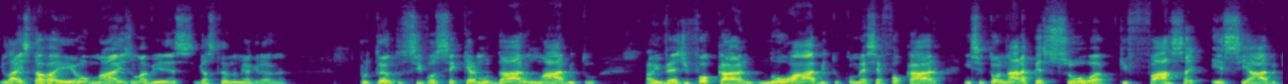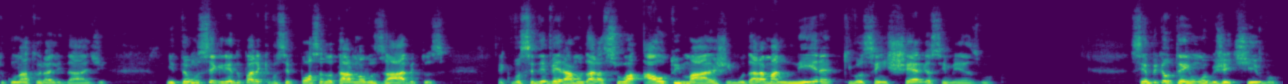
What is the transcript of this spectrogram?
E lá estava eu, mais uma vez, gastando minha grana. Portanto, se você quer mudar um hábito, ao invés de focar no hábito, comece a focar em se tornar a pessoa que faça esse hábito com naturalidade. Então, o segredo para que você possa adotar novos hábitos é que você deverá mudar a sua autoimagem, mudar a maneira que você enxerga a si mesmo. Sempre que eu tenho um objetivo,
